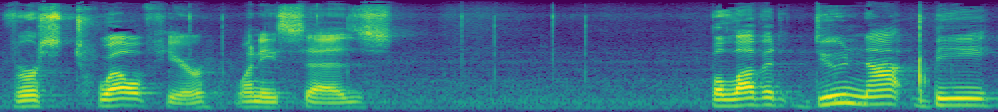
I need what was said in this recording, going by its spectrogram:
verse 12 here when he says, Beloved, do not be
